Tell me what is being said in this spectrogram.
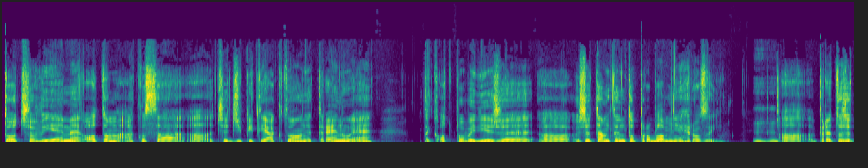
to, čo vieme o tom, ako sa ChatGPT aktuálne trénuje, tak odpoveď je, že, že tam tento problém nehrozí. Mm-hmm. Pretože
